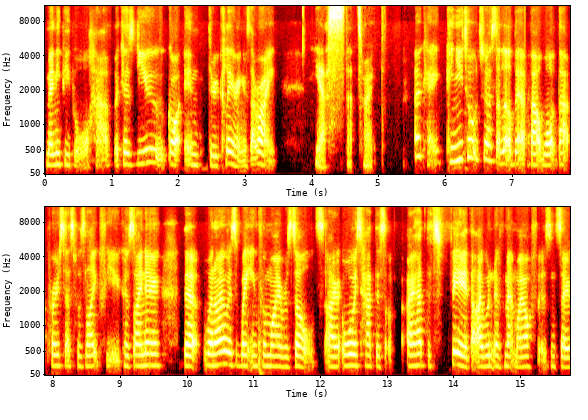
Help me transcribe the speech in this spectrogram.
many people will have because you got in through clearing. Is that right? Yes, that's right. Okay. Can you talk to us a little bit about what that process was like for you? Because I know that when I was waiting for my results, I always had this I had this fear that I wouldn't have met my offers. And so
